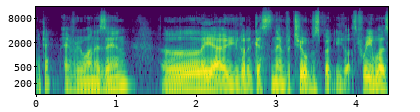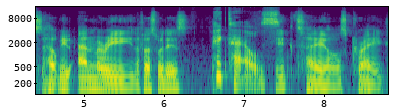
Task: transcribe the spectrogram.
Okay, everyone is in. Leo, you've got to guess the name of a children's book. You've got three words to help you. Anne Marie, the first word is Pigtails. pigtails. Craig,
